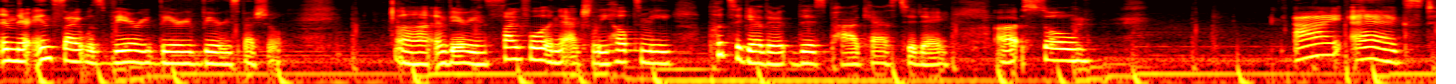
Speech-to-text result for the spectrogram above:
and their insight was very, very, very special uh, and very insightful, and it actually helped me put together this podcast today. Uh, so I asked.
